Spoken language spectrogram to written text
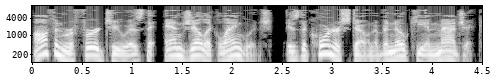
often referred to as the angelic language, is the cornerstone of Enochian magic.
